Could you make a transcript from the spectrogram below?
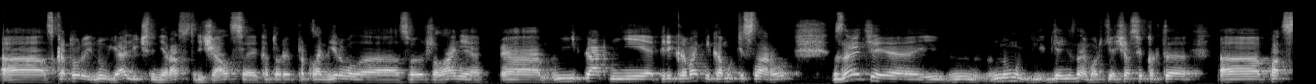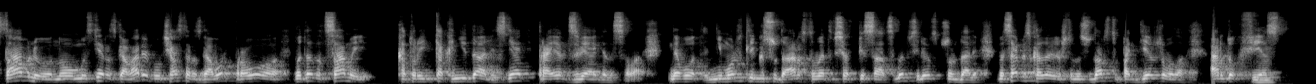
э, с которой ну, я лично не раз встречался, которая прокламировала свое желание э, никак не перекрывать никому кислород. Знаете, ну, я не знаю, может, я сейчас ее как-то э, подставлю, но мы с ней разговаривали, был часто разговор про вот этот самый который так и не дали снять проект Звягинцева. Вот. Не может ли государство в это все вписаться? Мы это всерьез обсуждали. Вы сами сказали, что государство поддерживало Ардокфест.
